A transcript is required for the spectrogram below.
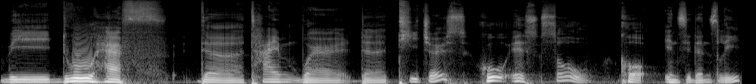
we do have the time where the teachers who is so coincidentally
